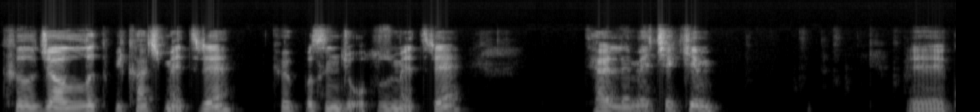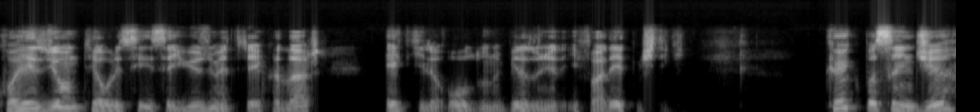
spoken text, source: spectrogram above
kılcallık birkaç metre, kök basıncı 30 metre, terleme çekim e, kohezyon teorisi ise 100 metreye kadar etkili olduğunu biraz önce de ifade etmiştik. Kök basıncı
